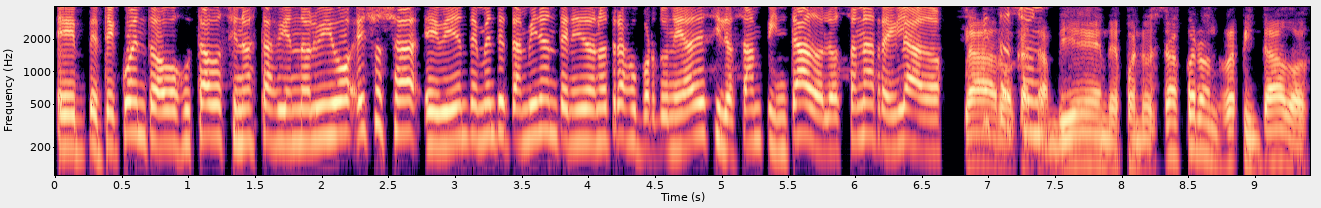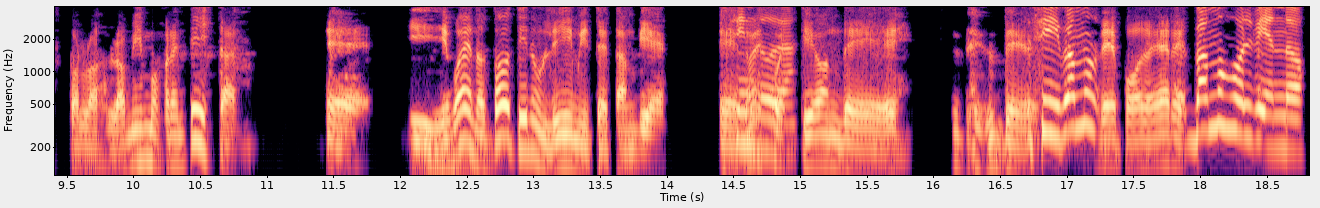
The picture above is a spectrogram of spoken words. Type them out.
eh, te cuento a vos, Gustavo, si no estás viendo el vivo, ellos ya evidentemente también han tenido en otras oportunidades y los han pintado, los han arreglado. Claro, acá también, después ya fueron repintados por los, los mismos frentistas. y bueno, todo tiene un límite también. no es cuestión de, de, sí, vamos, de poder. Vamos volviendo.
